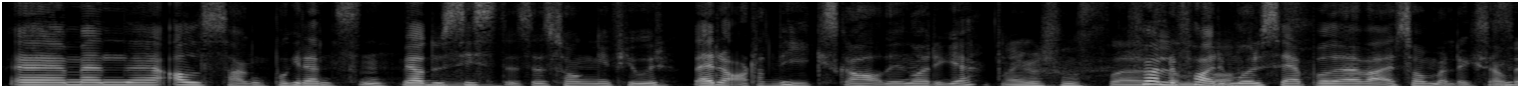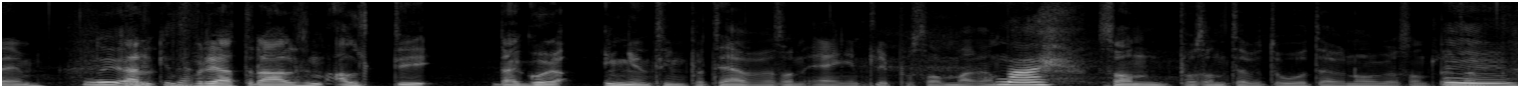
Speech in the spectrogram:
Eh, men eh, Allsang på grensen. Vi hadde jo siste sesong i fjor. Det er rart at vi ikke skal ha det i Norge. Jeg det er Føler farmor ser på det hver sommer, liksom. Same. Nå Det gjør er, ikke det. fordi at det er liksom alltid Der går jo ingenting på TV sånn egentlig på sommeren. Nei. Sånn på sånn TV2 og TV Norge og sånt. Liksom. Mm.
